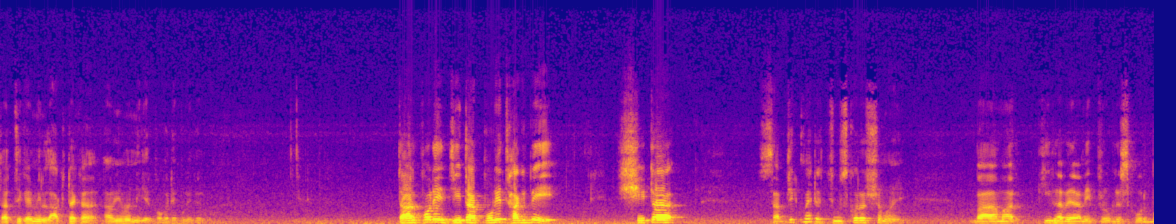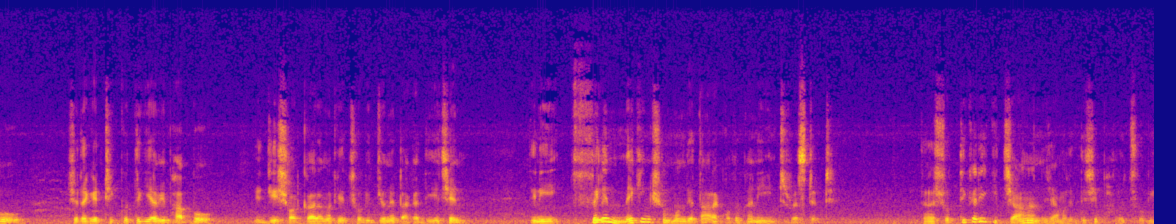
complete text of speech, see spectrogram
তার থেকে আমি লাখ টাকা আমি আমার নিজের পকেটে পুরে দেবো তারপরে যেটা পড়ে থাকবে, সেটা সাবজেক্ট ম্যাটার চুজ করার সময় বা আমার কীভাবে আমি প্রোগ্রেস করব, সেটাকে ঠিক করতে গিয়ে আমি ভাববো যে সরকার আমাকে ছবির জন্য টাকা দিয়েছেন, তিনি ফিল্ম মেকিং সম্বন্ধে তারা কতখানি ইন্টারেস্টেড তারা সত্যিকারই কি চান যে, আমাদের দেশে ভালো ছবি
